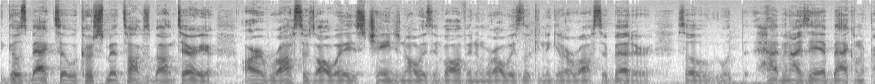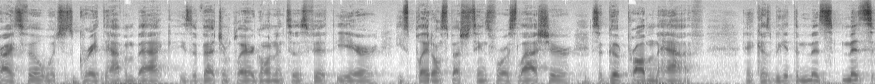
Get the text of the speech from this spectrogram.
it goes back to what Coach Smith talks about in Terry. Our roster's always changing, always evolving, and we're always looking to get our roster better. So with having Isaiah back on the practice field, which is great to have him back. He's a veteran player going into his fifth year. He's played on special teams for us last year. It's a good problem to have because we get to mix, mix,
